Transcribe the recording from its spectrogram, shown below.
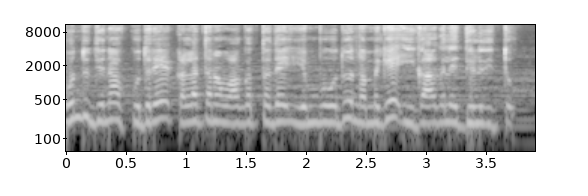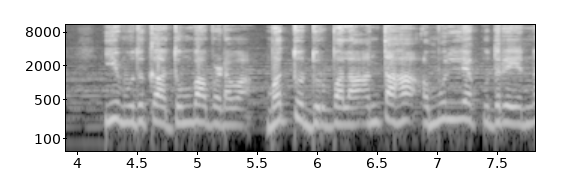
ಒಂದು ದಿನ ಕುದುರೆ ಕಳ್ಳತನವಾಗುತ್ತದೆ ಎಂಬುದು ನಮಗೆ ಈಗಾಗಲೇ ತಿಳಿದಿತ್ತು. ಈ ಮುದುಕ ತುಂಬಾ ಬಡವ ಮತ್ತು ದುರ್ಬಲ, ಅಂತಹ ಅಮೂಲ್ಯ ಕುದುರೆಯನ್ನ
